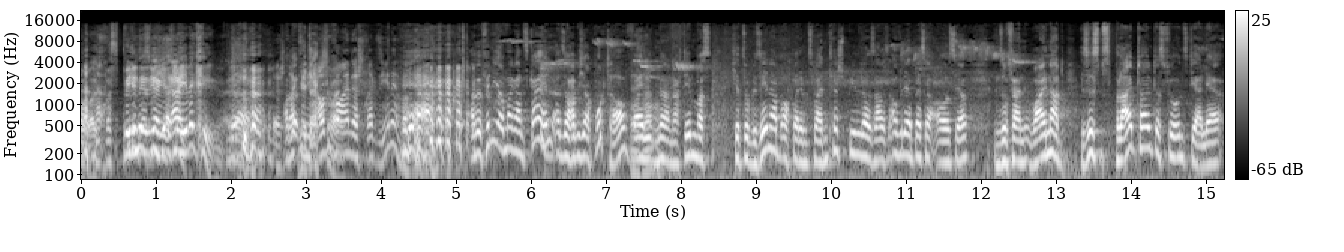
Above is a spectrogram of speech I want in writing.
was, Was Ihr müsst mich erstmal hier wegkriegen. Der streikt sich nicht aus dem Dreckschwein. Verein, der streikt sich in den Verein. Aber finde ich auch mal ganz geil. Also habe ich auch Bock drauf, weil na, nach dem, was ich jetzt so gesehen habe, auch bei dem zweiten Testspiel, da sah es auch wieder besser aus. Ja, insofern why not? Es ist, es bleibt halt, dass für uns die Aller,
